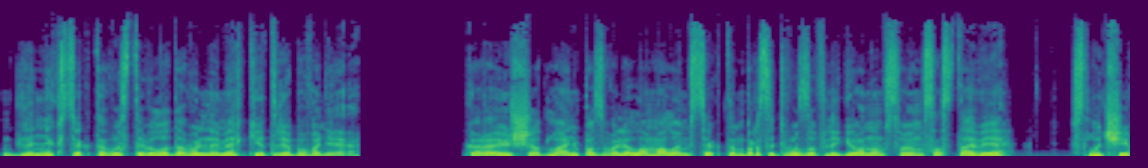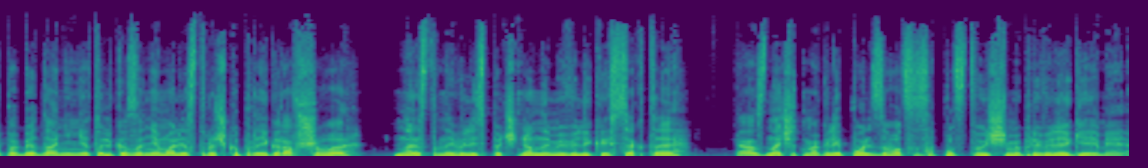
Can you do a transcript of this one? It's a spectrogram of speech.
для них секта выставила довольно мягкие требования. Карающая Длань позволяла малым сектам бросать вызов легионам в своем составе, в случае победы они не только занимали строчку проигравшего, но и становились подчиненными Великой Секты, а значит могли пользоваться сопутствующими привилегиями.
